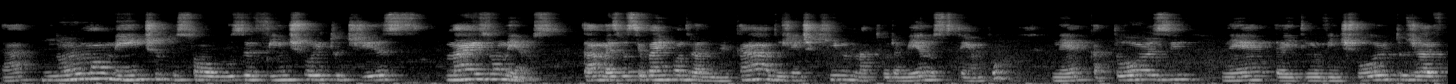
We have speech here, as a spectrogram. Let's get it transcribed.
Tá? Normalmente o pessoal usa 28 dias mais ou menos, tá? Mas você vai encontrar no mercado gente que matura menos tempo, né? 14, né? Daí tem o 28. Já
